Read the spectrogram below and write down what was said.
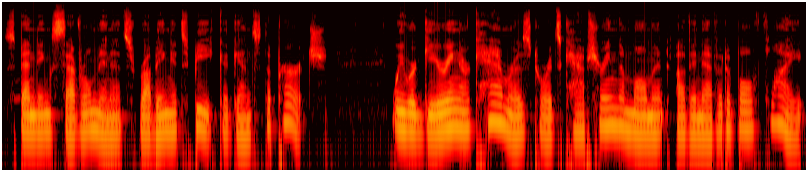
spending several minutes rubbing its beak against the perch. We were gearing our cameras towards capturing the moment of inevitable flight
